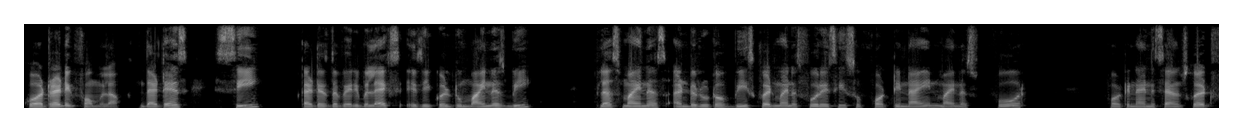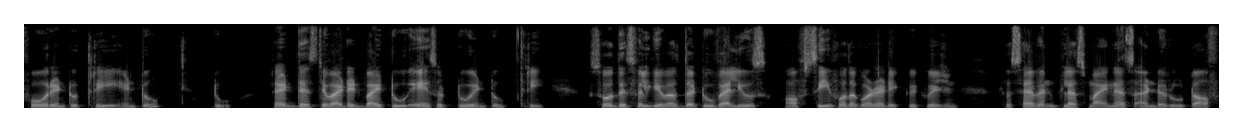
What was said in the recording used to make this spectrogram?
quadratic formula that is c that is the variable x is equal to minus b plus minus under root of b squared minus 4ac so 49 minus 4 49 is 7 squared 4 into 3 into 2 right? This divided by 2a so 2 into 3 so this will give us the two values of c for the quadratic equation. So 7 plus minus under root of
